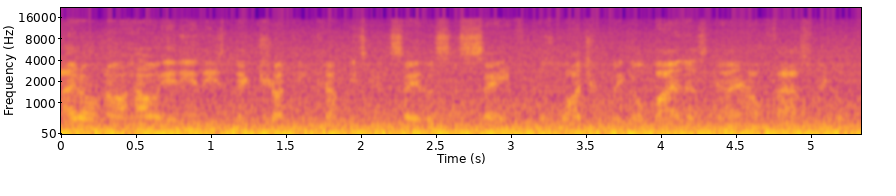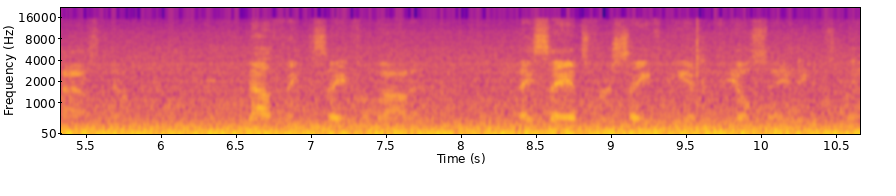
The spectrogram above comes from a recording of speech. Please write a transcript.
I don't know how any of these big trucking companies can say this is safe. Because watch when we go by this guy, how fast we go past him. Nothing safe about it. They say it's for safety and fuel savings, but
